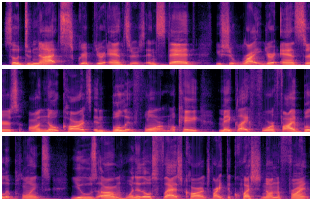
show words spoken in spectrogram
So do not script your answers. Instead, you should write your answers on note cards in bullet form, okay? Make like four or five bullet points. Use um one of those flashcards, write the question on the front,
